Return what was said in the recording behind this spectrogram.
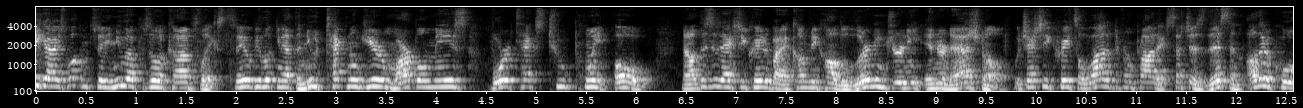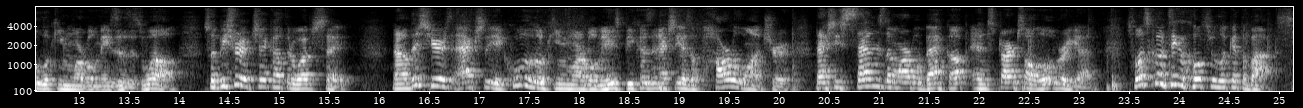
Hey guys, welcome to a new episode of KhanFlicks. Today we'll be looking at the new Technogear Marble Maze Vortex 2.0. Now this is actually created by a company called Learning Journey International, which actually creates a lot of different products such as this and other cool looking marble mazes as well. So be sure to check out their website. Now this here is actually a cool looking marble maze because it actually has a power launcher that actually sends the marble back up and starts all over again. So let's go and take a closer look at the box.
